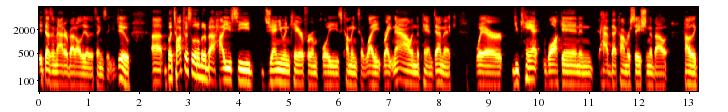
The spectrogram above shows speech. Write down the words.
it doesn't matter about all the other things that you do. Uh, but talk to us a little bit about how you see genuine care for employees coming to light right now in the pandemic, where you can't walk in and have that conversation about how the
